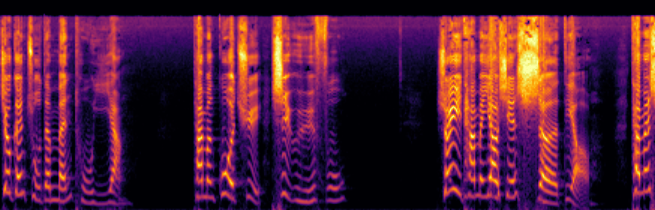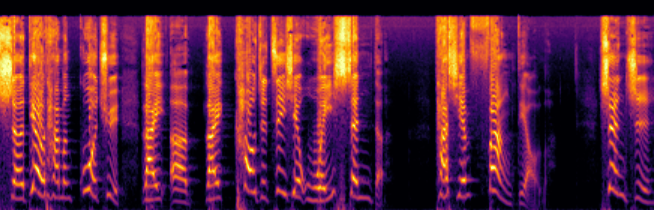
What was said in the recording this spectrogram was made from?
就跟主的门徒一样，他们过去是渔夫，所以他们要先舍掉，他们舍掉他们过去来呃来靠着这些为生的。他先放掉了，甚至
